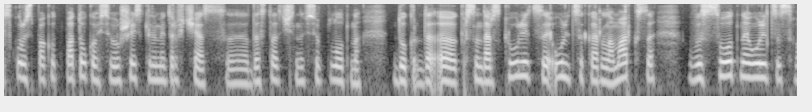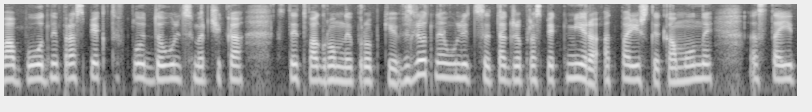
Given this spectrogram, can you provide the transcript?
скорость потока всего 6 км в час. Достаточно все плотно до Краснодарской улицы. Улица Карла Маркса, Высотная улица, Свободный проспект, вплоть до улицы Мерчика стоит в огромной пробке. Взлетная улица, также проспект Мира от Парижской коммуны стоит.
